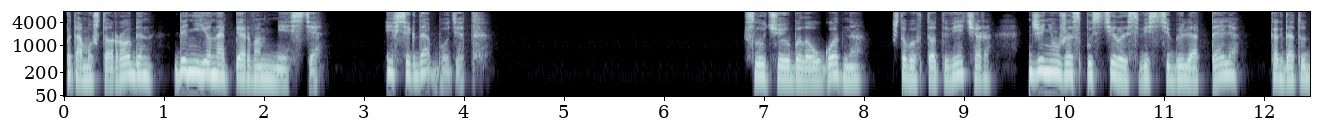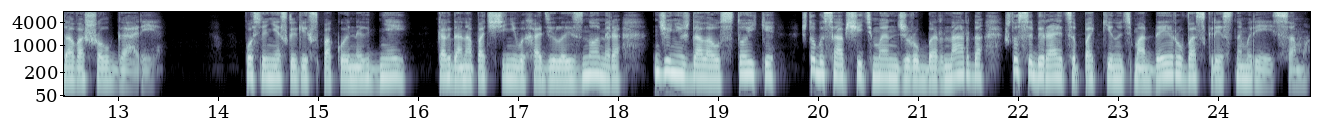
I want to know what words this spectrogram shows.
потому что Робин для нее на первом месте. И всегда будет. Случаю было угодно, чтобы в тот вечер Джинни уже спустилась в вестибюль отеля, когда туда вошел Гарри. После нескольких спокойных дней, когда она почти не выходила из номера, Джинни ждала у стойки, чтобы сообщить менеджеру Бернардо, что собирается покинуть Мадейру воскресным рейсом.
